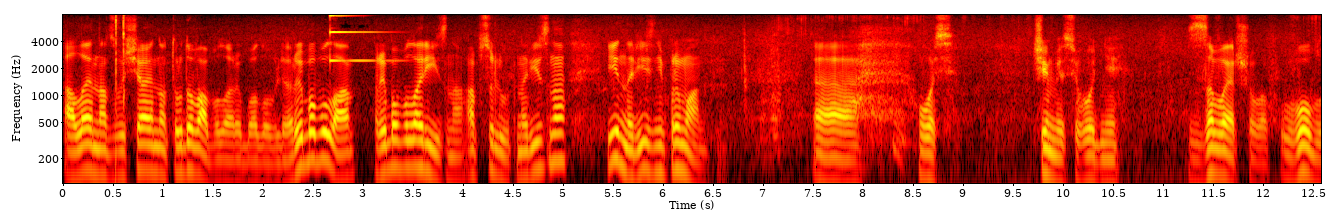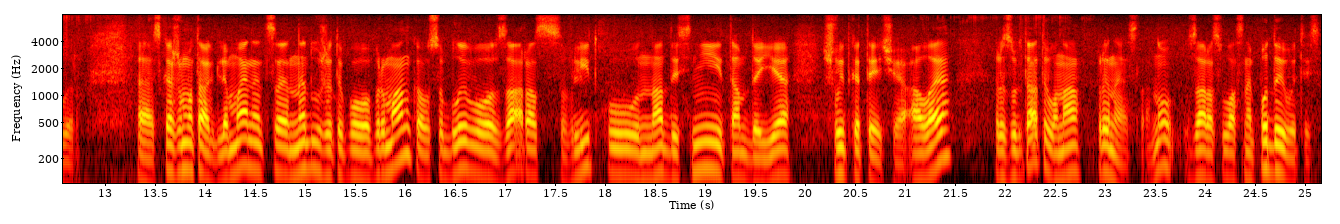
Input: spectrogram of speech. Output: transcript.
але надзвичайно трудова була риболовля. Риба була, риба була різна, абсолютно різна і на різні приманки. Е, ось чим я сьогодні завершував воблер. Е, Скажімо так, для мене це не дуже типова приманка, особливо зараз влітку на Десні, там де є швидка течія. Але результати вона принесла. Ну, зараз, власне, подивитись,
